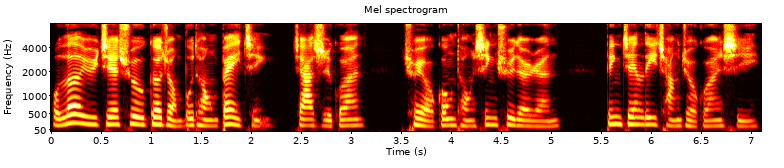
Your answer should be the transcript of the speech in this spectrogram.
我乐于接触各种不同背景、价值观，却有共同兴趣的人，并建立长久关系。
